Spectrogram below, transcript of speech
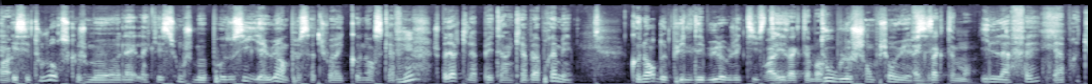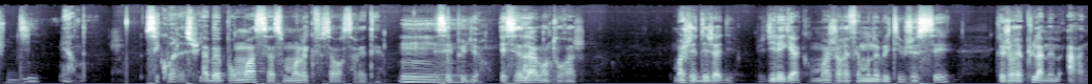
Ouais. Et c'est toujours ce que je me, la, la question que je me pose aussi. Il y a eu un peu ça, tu vois, avec Connor ce fait. Mhm. Je vais pas dire qu'il a pété un câble après, mais Connor, depuis le début, l'objectif, Ouais, c'était double champion UFC. Exactement. Il l'a fait, et après, tu te dis, merde, c'est quoi la suite? Ah ben pour moi, c'est à ce moment-là qu'il faut savoir s'arrêter. Et c'est le plus dur. Et c'est là l'entourage. Moi, j'ai déjà dit. Je dis, les gars, quand moi j'aurais fait mon objectif, je sais que j'aurais plus la même hargne.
